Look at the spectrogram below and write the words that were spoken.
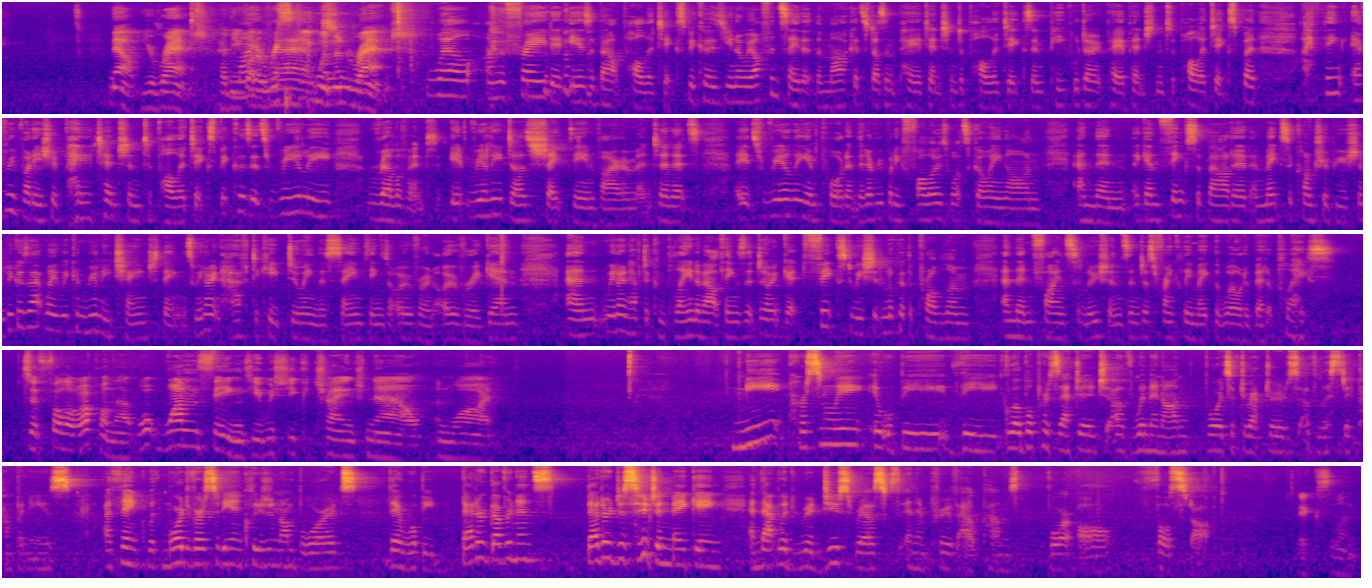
Now, your rant. Have you My got a risky rant. women rant? Well, I'm afraid it is about politics because, you know, we often say that the markets doesn't pay attention to politics and people don't pay attention to politics, but I think everybody should pay attention to politics because it's really relevant. It really does shape the environment and it's it's really important that everybody follows what's going on and then again thinks about it and makes a contribution because that way we can really change things. We don't have to keep doing the same thing things over and over again. And we don't have to complain about things that don't get fixed. We should look at the problem and then find solutions and just frankly make the world a better place. To follow up on that, what one thing do you wish you could change now and why? Me personally, it will be the global percentage of women on boards of directors of listed companies. I think with more diversity and inclusion on boards, there will be better governance, better decision making, and that would reduce risks and improve outcomes for all. Full stop. Excellent.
